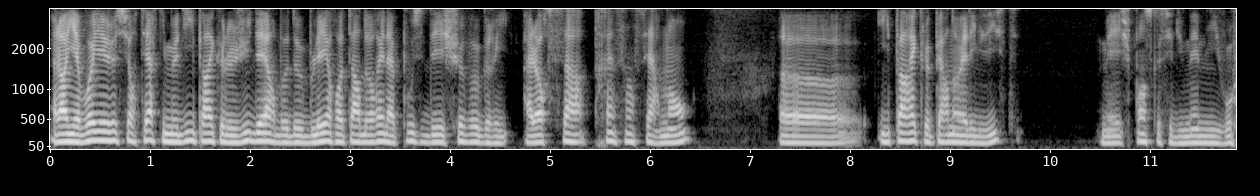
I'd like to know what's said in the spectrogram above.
Alors, il y a Voyageux sur Terre qui me dit il paraît que le jus d'herbe de blé retarderait la pousse des cheveux gris. Alors, ça, très sincèrement, il paraît que le Père Noël existe mais je pense que c'est du même niveau.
